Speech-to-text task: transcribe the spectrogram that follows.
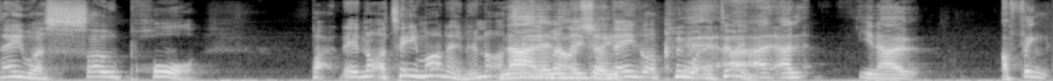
They were so poor. But they're not a team, are they? They're not a No, team, they're and not they, a team. they ain't got a clue what they're doing. I- And, you know, I think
